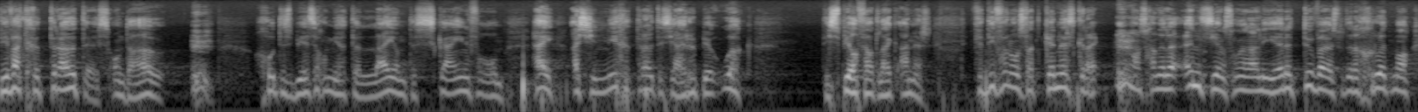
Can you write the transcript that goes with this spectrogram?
die wat getroud is, onthou God is besig om jou te lei om te skyn vir hom. Hey, as jy nie getroud is, hy roep jou ook. Die speelveld lyk anders. Vir die van ons wat kinders kry, ons gaan hulle insien, ons gaan hulle aan die Here toewy, ons moet hulle groot maak.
